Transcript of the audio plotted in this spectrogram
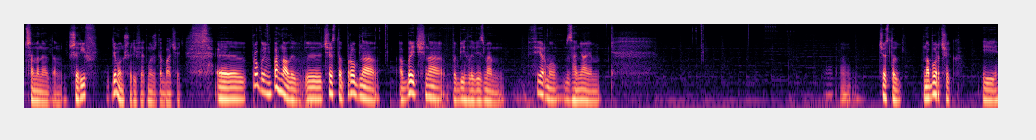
Ще мене там шеріф. Дімон шеріф, як можете бачити. Пробуємо, погнали. Чисто пробна, обична. Побігли, візьмемо ферму, зганяємо. Чисто наборчик і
